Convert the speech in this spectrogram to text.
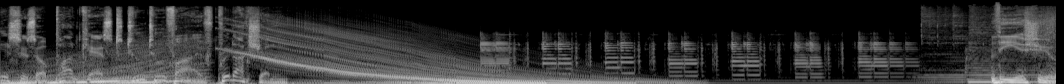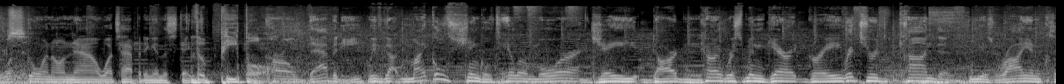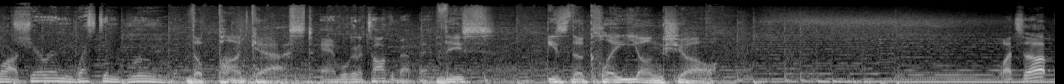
This is a Podcast 225 production. The issues. What's going on now? What's happening in the state? The people. Carl Davity. We've got Michael Shingle, Taylor Moore, Jay Darden, Congressman Garrett Gray, Richard Condon. He is Ryan Clark, Sharon Weston Broom. The podcast. And we're going to talk about that. This is The Clay Young Show. What's up?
